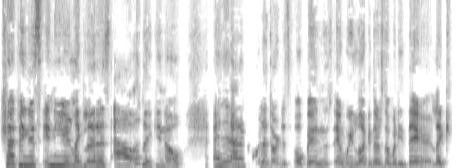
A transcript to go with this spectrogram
trapping us in here, like let us out, like you know. And then out of nowhere, the door just opens, and we look, and there's nobody there, like.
